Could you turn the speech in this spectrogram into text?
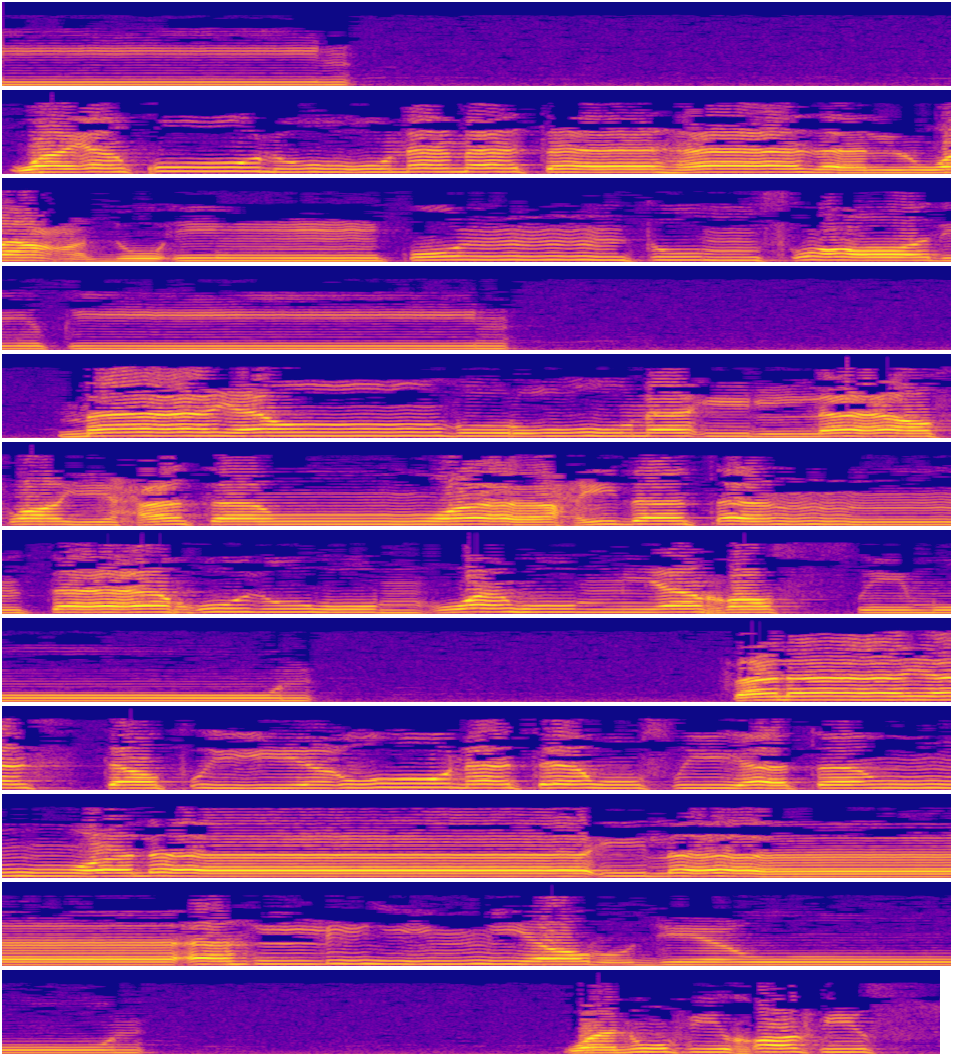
ويقولون متى هذا الوعد إن كنتم صادقين؟ ما ينظرون إلا صيحة واحدة تأخذهم وهم يخصمون. فلا يستطيعون توصية ولا إلى أهلهم يرجعون. ونفخ في الصور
